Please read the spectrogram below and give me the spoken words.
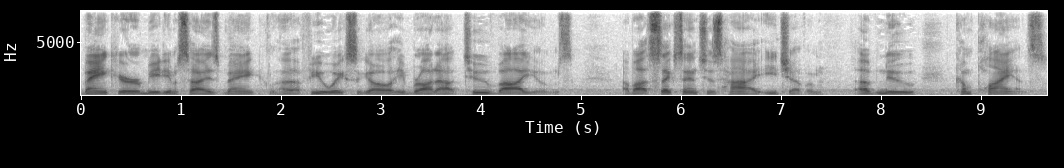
banker, medium-sized bank, uh, a few weeks ago. He brought out two volumes, about six inches high, each of them, of new compliance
